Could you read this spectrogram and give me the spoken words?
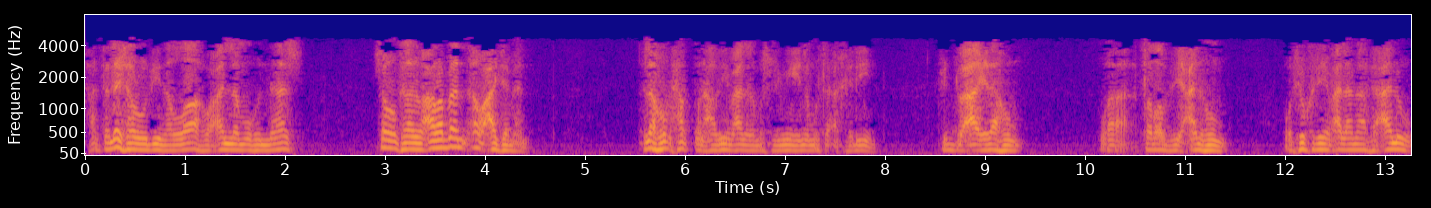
حتى نشروا دين الله وعلموه الناس سواء كانوا عربا أو عجما. لهم حق عظيم على المسلمين المتأخرين في الدعاء لهم والترضي عنهم وشكرهم على ما فعلوا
